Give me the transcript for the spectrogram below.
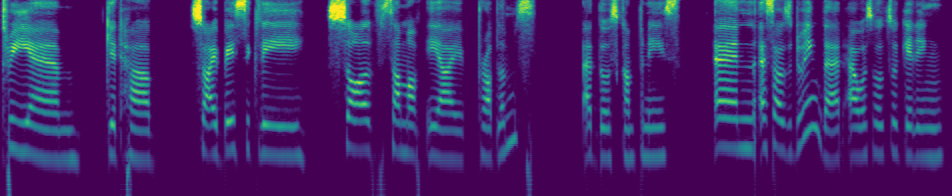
3M, GitHub. So I basically solved some of AI problems at those companies and as I was doing that, I was also getting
